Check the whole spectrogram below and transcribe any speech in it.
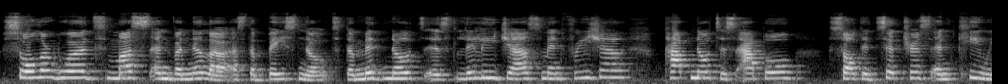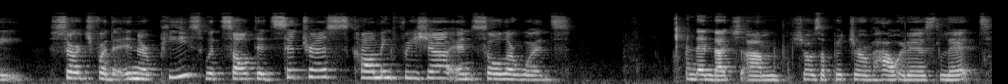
solar woods, musk, and vanilla as the base notes. The mid notes is lily, jasmine, freesia. Top notes is apple, salted citrus, and kiwi. Search for the inner peace with salted citrus, calming freesia, and solar woods. And then that um, shows a picture of how it is lit.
